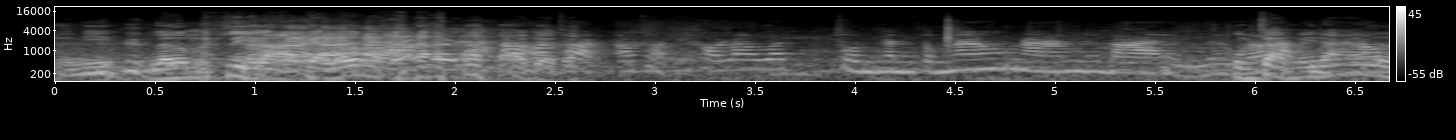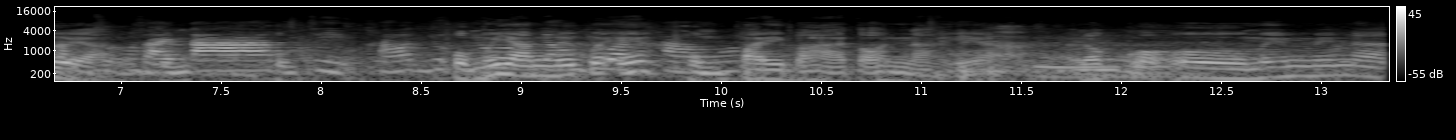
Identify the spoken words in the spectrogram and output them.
แต่นี้เริ่มลีลากันเริ่มมาเอาเดี๋ยว ช็อตเอาช็อตที่เขาเล่าว่าชนกันตรงหน้าห้องน้ำในบาร์แห่งหนึ่งผมจำไม่ได้เลยอะ แล้วแบบสายตาผมจีบเขายุผมพยายามนึกว่าย้เอ๊ะขผมไปบาร์ตอนไหนอะแล้วก็เออไม่ไม่น่า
